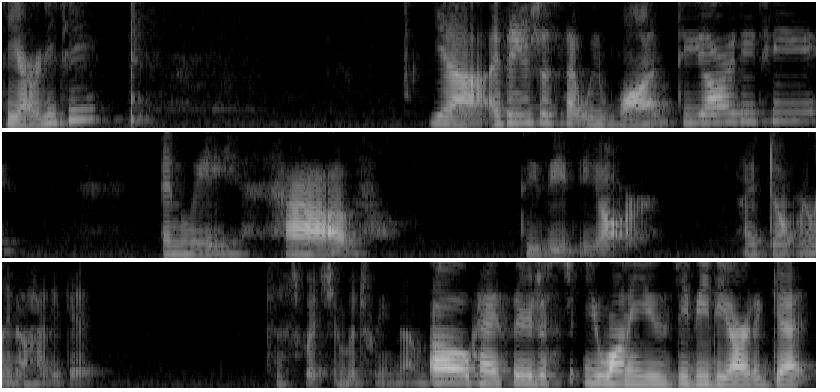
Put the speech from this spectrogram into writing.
dr dt? Yeah, I think it's just that we want dr dt and we have dv dr. I don't really know how to get to switch in between them. Oh, okay. So you just you want to use dv dr to get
